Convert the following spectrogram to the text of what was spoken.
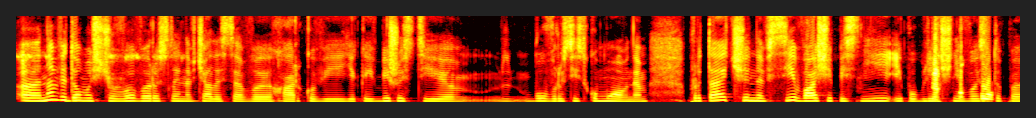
Е, Нам відомо, що ви виросли і навчалися в Харкові, який в більшості був російськомовним. Проте, чи не всі ваші пісні і публічні виступи?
